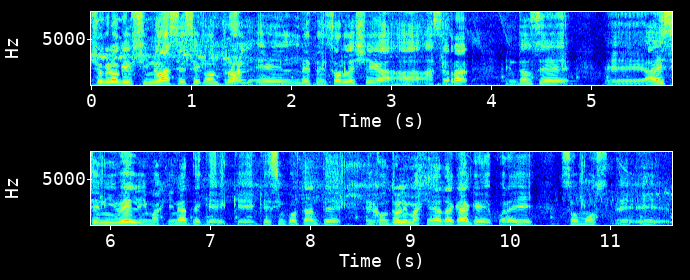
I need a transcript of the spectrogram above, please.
yo creo que si no hace ese control, el defensor le llega a, cerrar. Entonces, eh, a ese nivel, imagínate que, es importante el control, imagínate acá que por ahí somos eh, eh,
